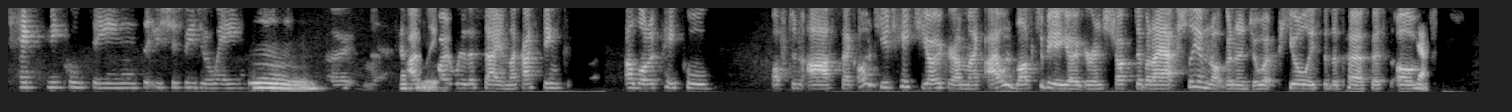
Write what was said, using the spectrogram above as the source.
technical things that you should be doing. Mm, so, yeah. I'm totally the same. Like I think a lot of people often ask like oh do you teach yoga i'm like i would love to be a yoga instructor but i actually am not going to do it purely for the purpose of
